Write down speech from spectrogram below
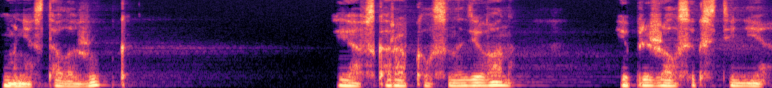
Мне стало жутко. Я вскарабкался на диван и прижался к стене.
